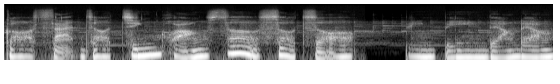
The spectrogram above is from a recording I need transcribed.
个闪着金黄色色泽、冰冰凉凉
